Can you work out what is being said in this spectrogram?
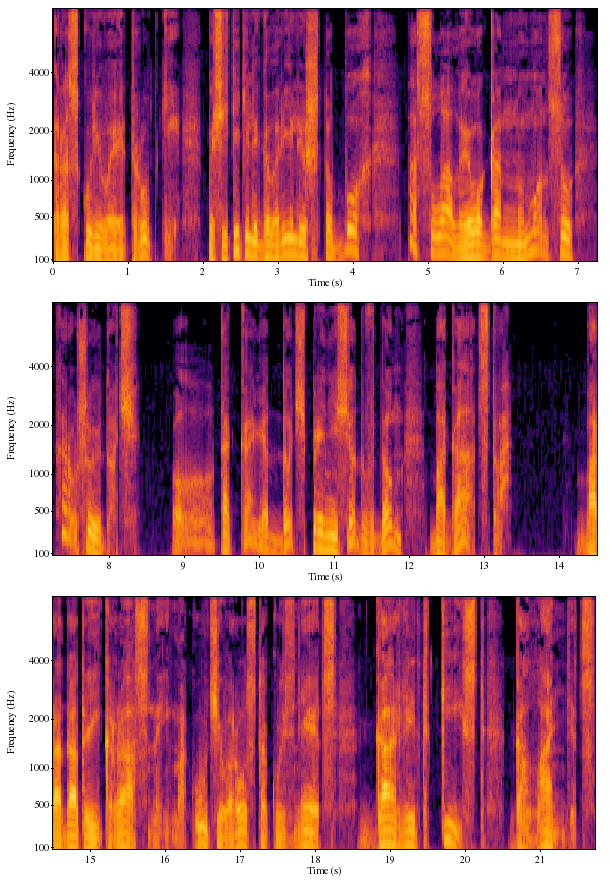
Раскуривая трубки, посетители говорили, что Бог — послал Иоганну Монсу хорошую дочь. О, такая дочь принесет в дом богатство. Бородатый и красный, могучего роста кузнец Гаррит Кист, голландец,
